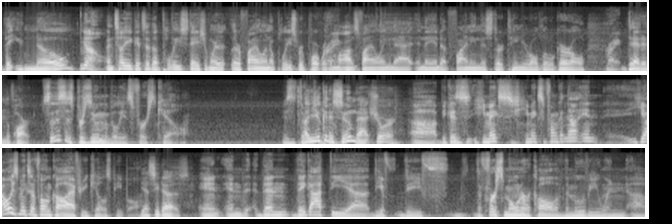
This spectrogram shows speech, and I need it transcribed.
that you know. No. Until you get to the police station where they're filing a police report, where Right. the mom's filing that, and they end up finding this 13 year old little girl Right. dead in the park. So this is presumably his first kill. Is Oh, you can assume that, sure. uh, because he makes he makes a phone call now, and he always makes a phone call after he kills people. Yes, he does. and and then they got the uh, the the f- the first moaner call of the movie when uh,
